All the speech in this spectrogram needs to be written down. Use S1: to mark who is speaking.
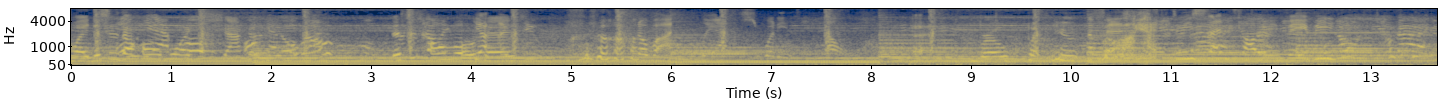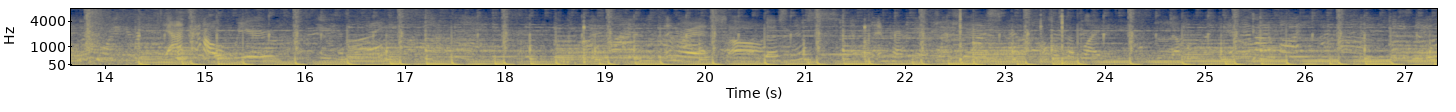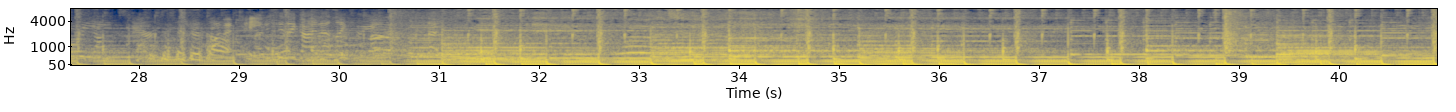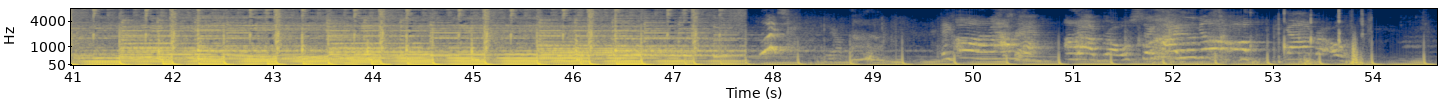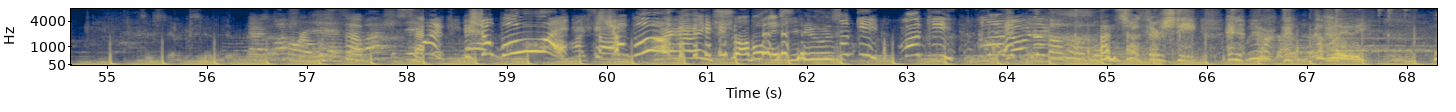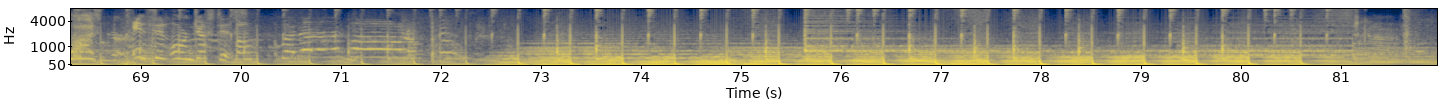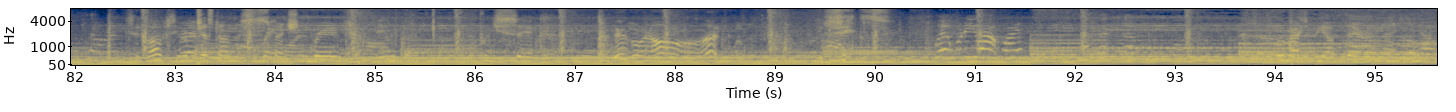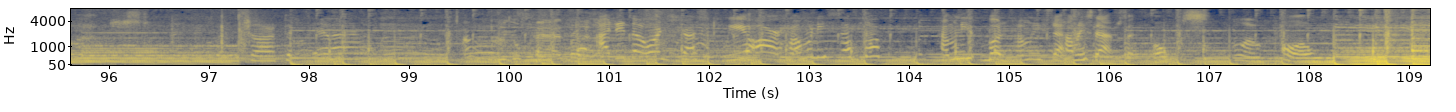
S1: way. This is the homeboy shack of This is homeboy. Yeah, I do. no, but I'm wait, sweaty as hell.
S2: Bro, but you.
S1: Three cents on me, baby.
S2: That's how weird. Anyways, uh, business, and then impact also stuff like double.
S1: on table. It's your boy! It's your boy!
S2: We're having trouble issues.
S1: Monkey! Monkey! Monkey!
S2: I'm so thirsty. And
S1: We're uh, completely lost. Instant orange justice.
S2: just gonna take we're just on the suspension bridge. Pretty sick. We're going on. Six.
S1: Wait, what are you at, Brian?
S2: We're about to be up there and then just chill out there.
S1: I did the orange justice. We are how many steps up? How many? Bud, how many steps?
S2: How many steps? Folks.
S1: Hello.
S2: Hello.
